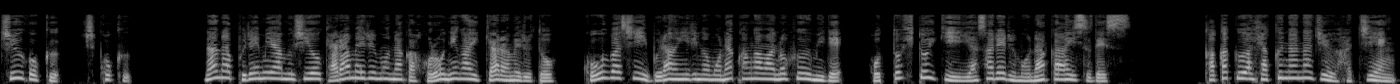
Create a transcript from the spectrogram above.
中国、四国。7プレミアム塩キャラメルモナカほろ苦いキャラメルと、香ばしいブラン入りのモナカ側の風味で、ほっと一息癒されるモナカアイスです。価格は178円、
